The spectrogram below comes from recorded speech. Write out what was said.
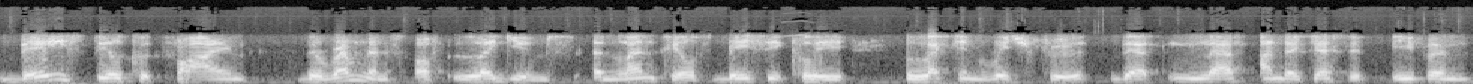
they still could find the remnants of legumes and lentils, basically lectin-rich food that left undigested even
